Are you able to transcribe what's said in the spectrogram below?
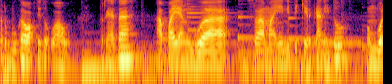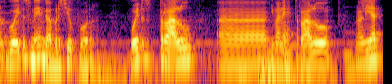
terbuka waktu itu wow ternyata apa yang gue selama ini pikirkan itu membuat gue itu sebenarnya nggak bersyukur. Gue itu terlalu uh, gimana ya terlalu ngelihat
